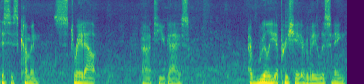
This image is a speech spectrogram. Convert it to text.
this is coming straight out uh, to you guys. I really appreciate everybody listening.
